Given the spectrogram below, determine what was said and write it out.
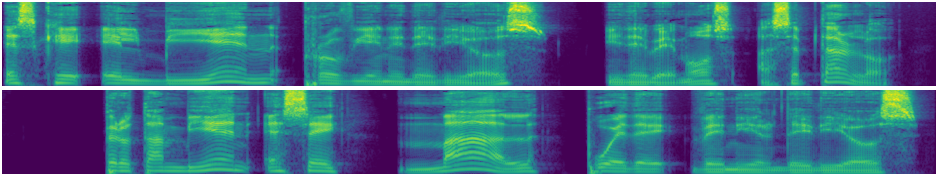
es que el bien proviene de Dios y debemos aceptarlo. Pero también ese mal puede venir de Dios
